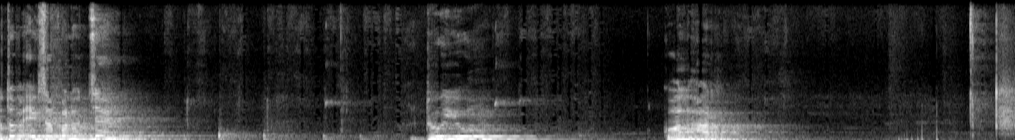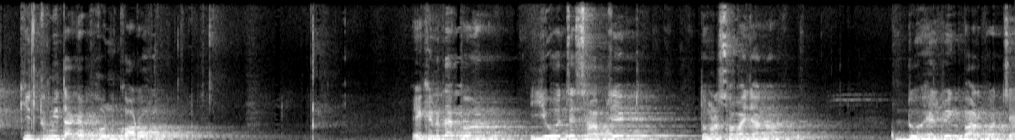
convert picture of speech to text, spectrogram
প্রথম এক্সাম্পল হচ্ছে ডু ইউ কল হার কি তুমি তাকে ফোন করো? এখানে দেখো ইউ হচ্ছে সাবজেক্ট তোমরা সবাই জানো। ডু হেল্পিং ভার্ব হচ্ছে।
